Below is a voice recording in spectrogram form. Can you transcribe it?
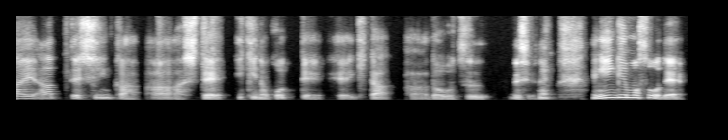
え合って進化して生き残ってきた動物ですよね。人間もそうで、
